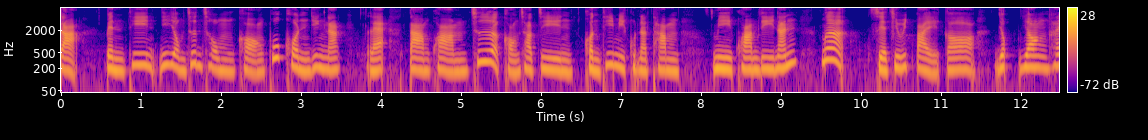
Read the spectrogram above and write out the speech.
จะเป็นที่นิยมชื่นชมของผู้คนยิ่งนัก และตามความเชื่อของชาวจีน คนที่มีคุณธรรม มีความดีนั้น เมื่อ เสียชีวิตไปก็ยกย่องให้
